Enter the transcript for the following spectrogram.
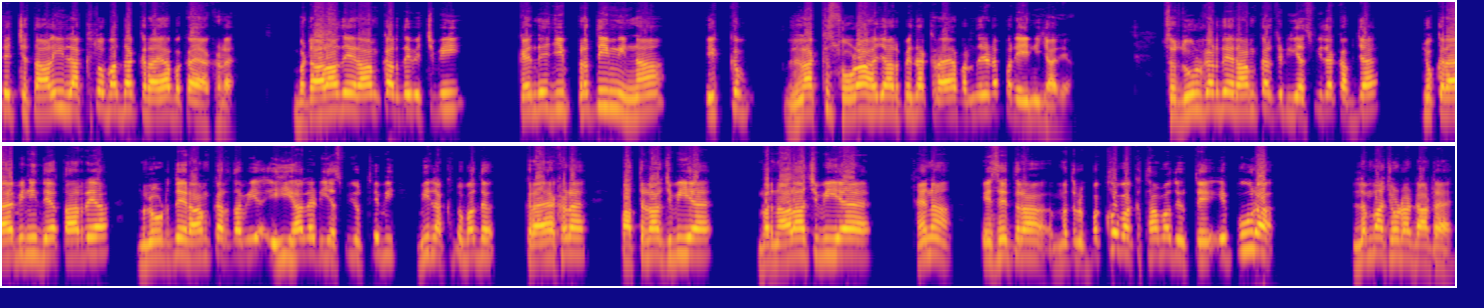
ਤੇ 44 ਲੱਖ ਤੋਂ ਵੱਧ ਦਾ ਕਿਰਾਇਆ ਬਕਾਇਆ ਖੜਾ ਹੈ। ਬਟਾਲਾ ਦੇ ਆਰਾਮ ਘਰ ਦੇ ਵਿੱਚ ਵੀ ਕਹਿੰਦੇ ਜੀ ਪ੍ਰਤੀ ਮਹੀਨਾ 1 ਲੱਖ 16000 ਰੁਪਏ ਦਾ ਕਿਰਾਇਆ ਬਣਦਾ ਜਿਹੜਾ ਭਰੇ ਹੀ ਨਹੀਂ ਜਾ ਰਿਹਾ। ਸਰਦੂਲਗੜ੍ਹ ਦੇ ਆਰਾਮ ਘਰ ਚ ਡੀਐਸਪੀ ਦਾ ਕਬਜ਼ਾ ਜੋ ਕਿਰਾਇਆ ਵੀ ਨਹੀਂ ਦੇ ਉਤਾਰ ਰਿਹਾ। ਮਲੋਟ ਦੇ ਆਰਾਮ ਘਰ ਦਾ ਵੀ ਇਹੀ ਹਾਲ ਹੈ, ਡੀਐਸਪੀ ਉੱਥੇ ਵੀ 20 ਲੱਖ ਤੋਂ ਵੱਧ ਕਿਰਾਇਆ ਖੜਾ ਹੈ। ਪਾਤੜਾਂ 'ਚ ਵੀ ਹੈ, ਬਰਨਾਲਾ 'ਚ ਵੀ ਹੈ ਹੈ ਨਾ? ਇਸੇ ਤਰ੍ਹਾਂ ਮਤਲਬ ਵੱਖੋ ਵੱਖ ਥਾਵਾਂ ਦੇ ਉੱਤੇ ਇਹ ਪੂਰਾ ਲੰਬਾ ਚੌੜਾ ਡਾਟਾ ਹੈ,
